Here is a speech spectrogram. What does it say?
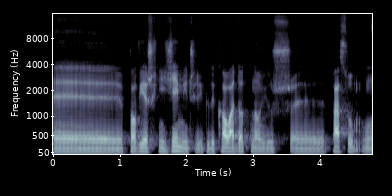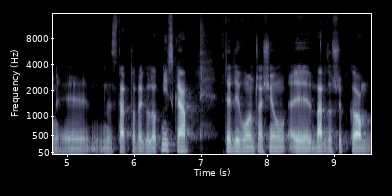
y, powierzchni ziemi, czyli gdy koła dotkną już pasu startowego lotniska, wtedy włącza się bardzo szybko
